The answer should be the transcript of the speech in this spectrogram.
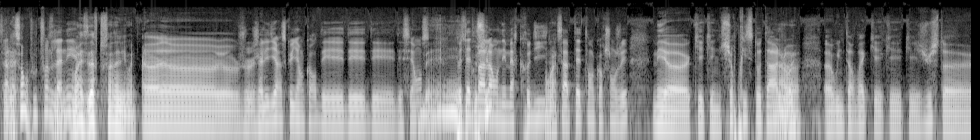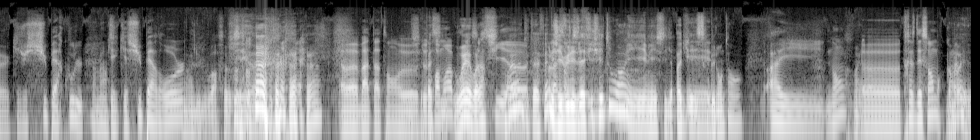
C'est la récent. toute fin de l'année. Ouais, c'est ça, toute fin d'année, ouais. Euh, J'allais dire, est-ce qu'il y a encore des, des, des, des séances? Mais Peut-être pas, là on est mercredi, Ouais. donc ça a peut-être encore changé, mais euh, qui, est, qui est une surprise totale. Ah ouais. euh, Winter Break qui est, qui est- qui est juste, qui est juste super cool, Ah, qui est, super drôle. On aurait dû le voir ça aussi. bah t'attends Je sais 2-3 pas si- mois pour ouais, la voilà. sortie, Ouais, tout à fait. Mais la j'ai vu les affiches et tout, hein, et- mais il n'a pas dû Et- distribuer longtemps. hein. Ah, il- non, Ouais. euh, 13 décembre quand Ah même. ouais,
